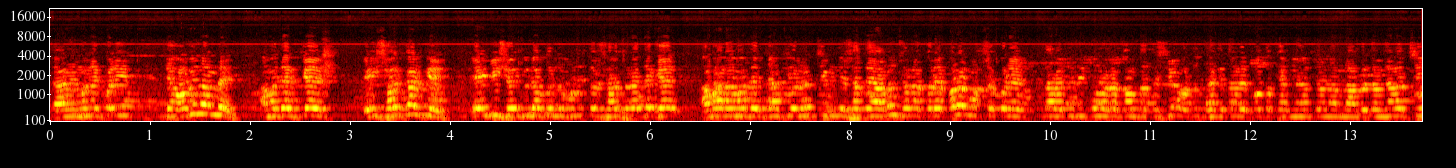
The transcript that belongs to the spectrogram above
তাই আমি মনে করি যে অবিলম্বে আমাদেরকে, এই সরকারকে এই বিষয়গুলো অত্যন্ত গুরুত্ব সহকারে দেখে আবার আমাদের জাতীয় নেতৃবৃন্দের সাথে আলোচনা করে, পরামর্শ করে তারা যদি কোনো রকম তাদের সীমাবদ্ধ থাকে তাহলে পদক্ষেপ নেওয়ার জন্য আমরা আবেদন জানাচ্ছি।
